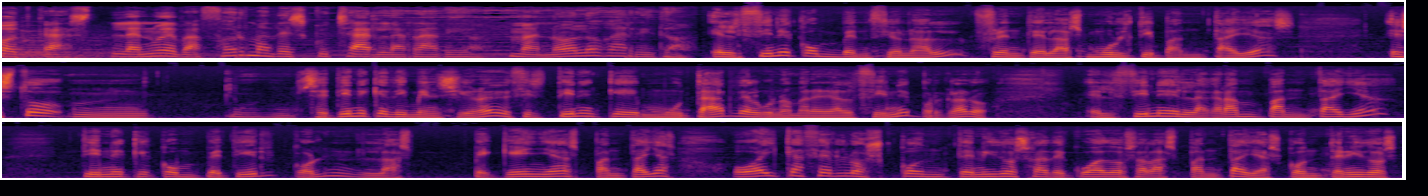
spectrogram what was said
Podcast, la nueva forma de escuchar la radio. Manolo Garrido. El cine convencional frente a las multipantallas, esto mmm, se tiene que dimensionar, es decir, tiene que mutar de alguna manera el cine, porque claro, el cine en la gran pantalla tiene que competir con las pequeñas pantallas o hay que hacer los contenidos adecuados a las pantallas, contenidos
